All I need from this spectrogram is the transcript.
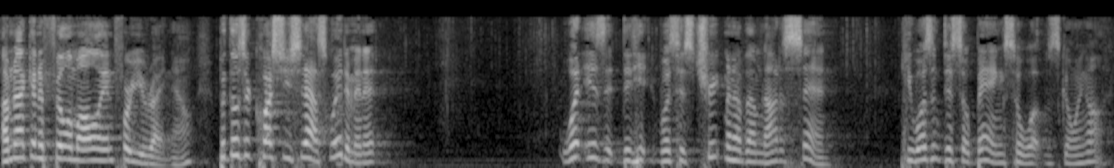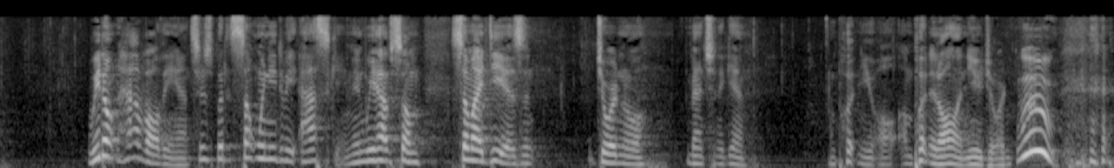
I'm not going to fill them all in for you right now, but those are questions you should ask. Wait a minute. What is it? Did he, was his treatment of them not a sin? He wasn't disobeying, so what was going on? We don't have all the answers, but it's something we need to be asking. And we have some, some ideas, and Jordan will mention again. I'm putting you all I'm putting it all on you, Jordan. Woo! and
